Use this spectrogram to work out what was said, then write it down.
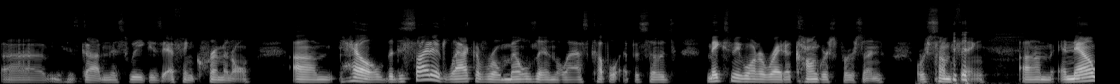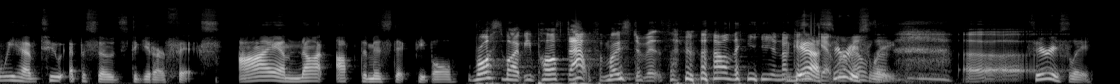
um, has gotten this week is effing criminal. Um, hell, the decided lack of Romelza in the last couple episodes makes me want to write a congressperson or something. um, and now we have two episodes to get our fix. I am not optimistic, people. Ross might be passed out for most of it, so how the, you're not going to Yeah, get seriously. Uh, Seriously.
